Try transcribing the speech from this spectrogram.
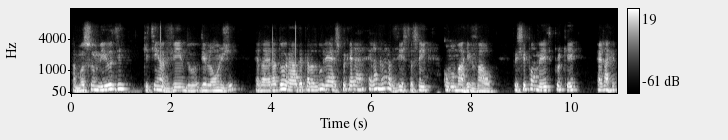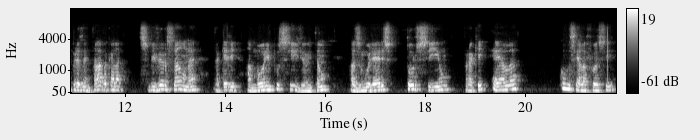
A moça humilde que tinha vindo de longe, ela era adorada pelas mulheres, porque ela, ela não era vista assim como uma rival, principalmente porque ela representava aquela subversão, né, daquele amor impossível. Então, as mulheres torciam para que ela, como se ela fosse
